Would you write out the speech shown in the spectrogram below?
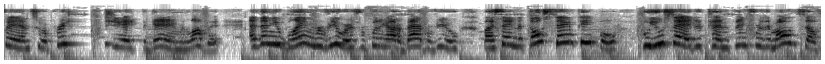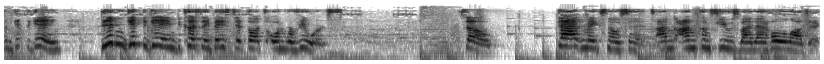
fans who appreciate the game and love it," and then you blame reviewers for putting out a bad review by saying that those same people who you said can think for their own self and get the game didn't get the game because they based their thoughts on reviewers. So that makes no sense. I'm I'm confused by that whole logic.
